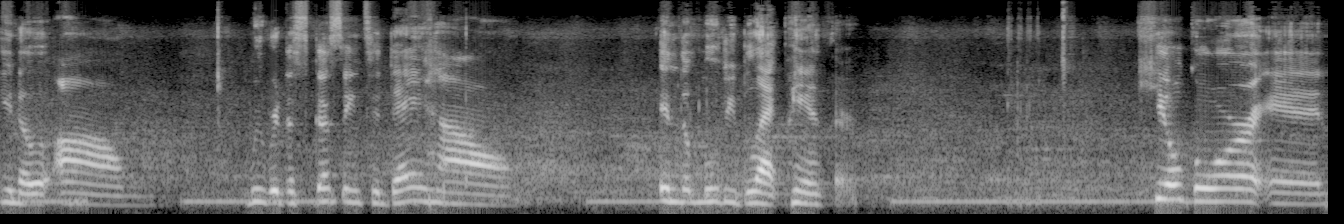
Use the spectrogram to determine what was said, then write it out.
You know, um, we were discussing today how in the movie Black Panther, Kilgore and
